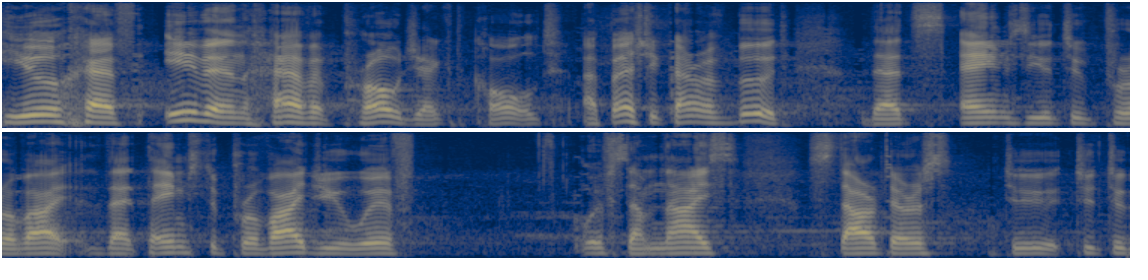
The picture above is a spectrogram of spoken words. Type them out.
You have even have a project called Apache Karaf Boot that aims you to provide that aims to provide you with with some nice starters to, to, to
